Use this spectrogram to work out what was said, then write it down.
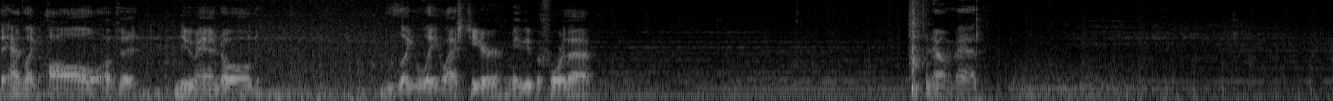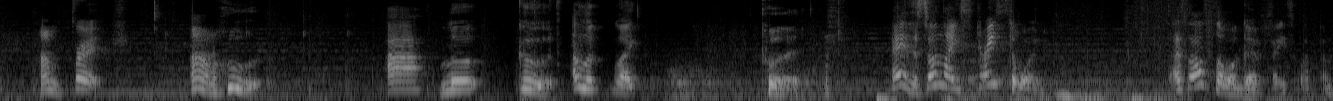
They had like all of it, new and old, like late last year, maybe before that. And now I'm mad. I'm fresh. I'm hood. I look good. I look like. Put. Hey, the Sunlight Straight Sword! That's also a good face weapon.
